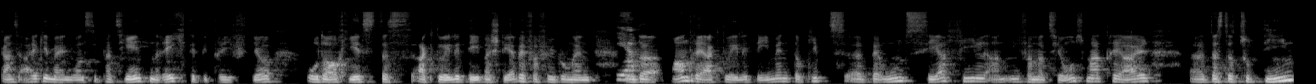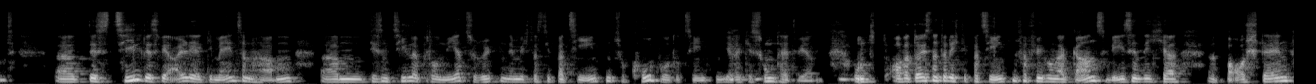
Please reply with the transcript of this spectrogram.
ganz allgemein, wenn es die Patientenrechte betrifft, ja, oder auch jetzt das aktuelle Thema Sterbeverfügungen ja. oder andere aktuelle Themen, da gibt's äh, bei uns sehr viel an Informationsmaterial, äh, das dazu dient, das Ziel, das wir alle gemeinsam haben, ähm, diesem Ziel ein bisschen näher zu rücken, nämlich dass die Patienten zu Co-Produzenten ihrer mhm. Gesundheit werden. Mhm. Und, aber da ist natürlich die Patientenverfügung ein ganz wesentlicher äh, Baustein.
